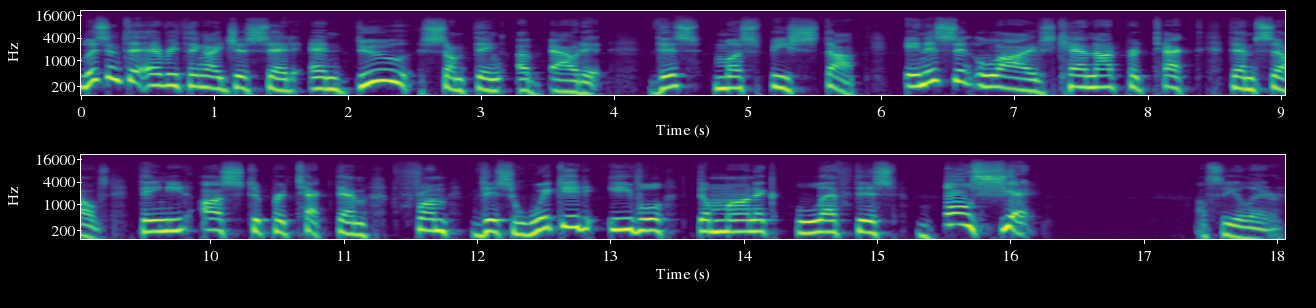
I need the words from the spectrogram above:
Listen to everything I just said and do something about it. This must be stopped. Innocent lives cannot protect themselves. They need us to protect them from this wicked, evil, demonic, leftist bullshit. I'll see you later.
